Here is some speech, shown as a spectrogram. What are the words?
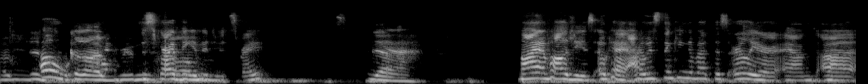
I'm oh, describe um, the images, right? Yeah. My apologies. Okay, I was thinking about this earlier and uh,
